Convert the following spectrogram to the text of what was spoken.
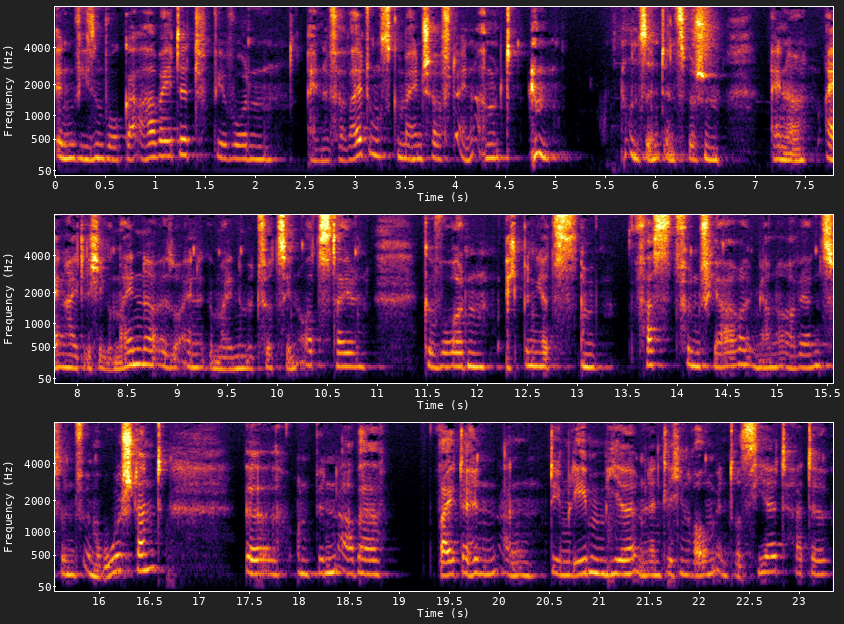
in Wiesenburg gearbeitet. Wir wurden eine Verwaltungsgemeinschaft, ein Amt und sind inzwischen eine einheitliche Gemeinde, also eine Gemeinde mit 14 Ortsteilen geworden. Ich bin jetzt fast fünf Jahre, im Januar werden es fünf, im Ruhestand äh, und bin aber weiterhin an dem Leben hier im ländlichen Raum interessiert, hatte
